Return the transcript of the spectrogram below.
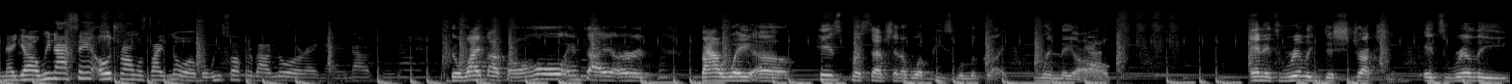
Now, y'all, we're not saying Ultron was like Noah, but we're talking about Noah right now. We're not to wipe out the whole entire earth by way of his perception of what peace will look like when they are yeah. all. And it's really destruction. It's really,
